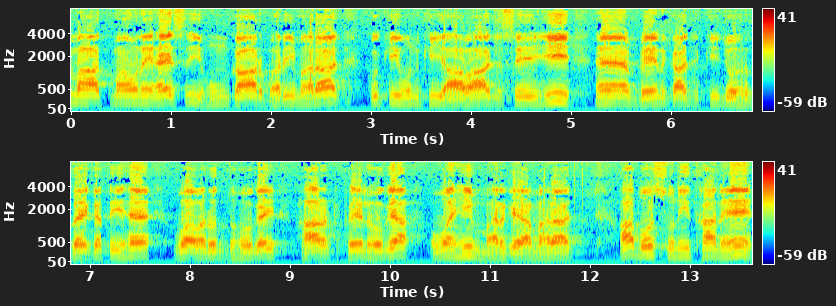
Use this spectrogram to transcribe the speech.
महात्माओं ने ऐसी हुंकार भरी महाराज, क्योंकि उनकी आवाज़ से ही बेन का की जो हृदय गति है, वो अवरुद्ध हो गई, हार्ट फेल हो गया, वहीं मर गया महाराज। अब वो सुनीता ने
